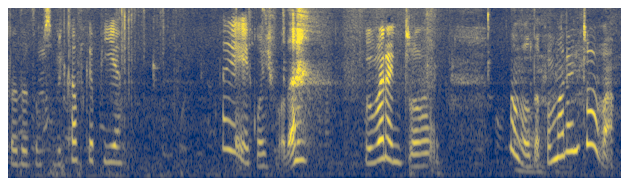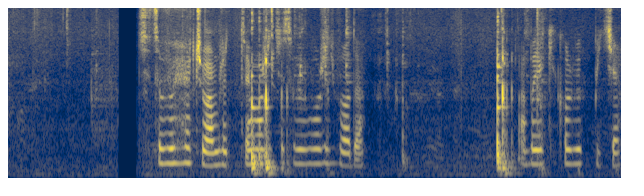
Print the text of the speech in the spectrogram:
To, to sobie kawkę piję, a ja jakąś wodę pomarańczową. No woda pomarańczowa. Ci co wyhaczyłam, że tutaj możecie sobie włożyć wodę. Albo jakiekolwiek picie.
